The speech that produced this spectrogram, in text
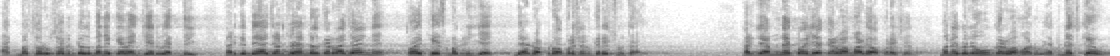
આત્મ સ્વરૂપ સ્વામીને કહ્યું, મને કહેવાની જરૂરિયાત નહીં. કારણ કે બે જણ જો હેન્ડલ કરવા જાય ને તો એ કેસ બગડી જાય. બે ડૉક્ટરો ઓપરેશન કરે, શું થાય? કારણ કે એમને કોઈ લે કરવા માંડે ઓપરેશન. મને કહે હું કરવા માંડું? એકને જ કહેવું.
